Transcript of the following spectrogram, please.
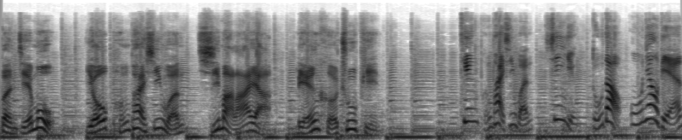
本节目由澎湃新闻、喜马拉雅联合出品。听澎湃新闻，新颖独到，无尿点。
